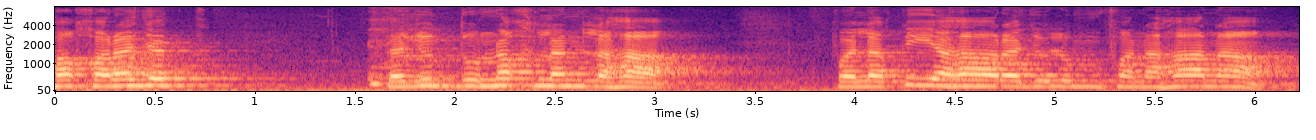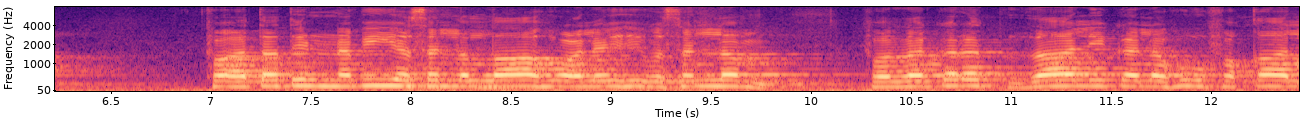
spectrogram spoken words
فخرجت تجد نخلا لها فلقيها رجل فنهانا فأتت النبي صلى الله عليه وسلم فذكرت ذلك له فقال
